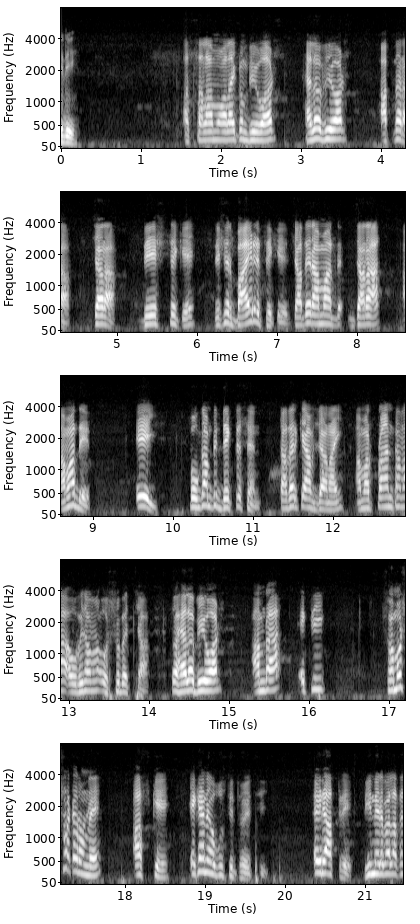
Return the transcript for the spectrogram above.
থ্রি আসসালামু আলাইকুম ভিউয়ার্স। হ্যালো ভিউয়ার্স, আপনারা যারা দেশ থেকে, দেশের বাইরে থেকে, যাদের আমাদের যারা আমাদের এই প্রোগ্রামটি দেখতেছেন, তাদেরকে আমি জানাই আমার প্রাণ টানা অভিনন্দন ও শুভেচ্ছা। তো হ্যালো ভিউয়ার্স, আমরা একটি সমস্যার কারণে আজকে এখানে উপস্থিত হয়েছি। এই রাত্রে, দিনের বেলাতে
